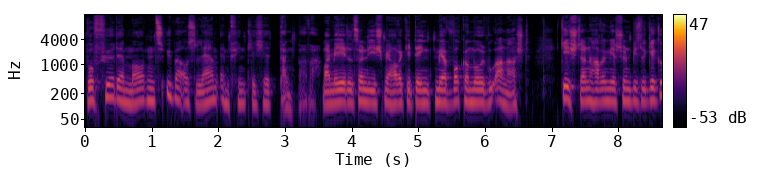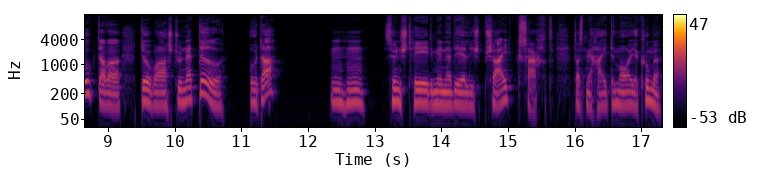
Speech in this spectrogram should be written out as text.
wofür der morgens überaus lärmempfindliche dankbar war. Mein Mädels und ich, mir habe gedenkt, mir wocken mal woanders. Gestern habe mir schon ein bisschen geguckt, aber da warst du nicht da, oder? Mhm, sonst hätte mir natürlich Bescheid gesagt, dass mir heute Morgen komme,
